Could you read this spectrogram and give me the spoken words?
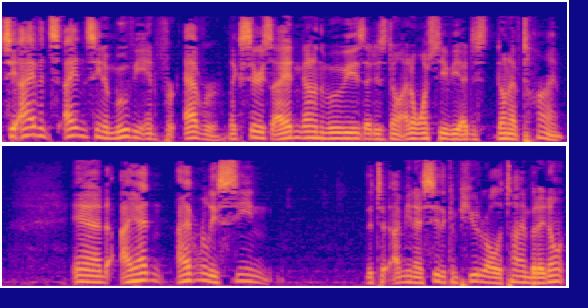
see, I haven't, I hadn't seen a movie in forever. Like seriously, I hadn't gone to the movies. I just don't, I don't watch TV. I just don't have time. And I hadn't, I haven't really seen the, t- I mean, I see the computer all the time, but I don't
